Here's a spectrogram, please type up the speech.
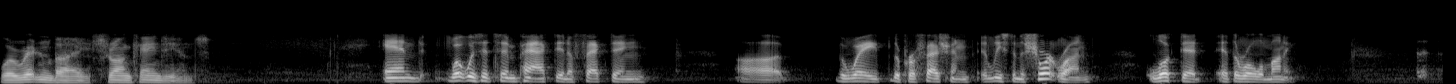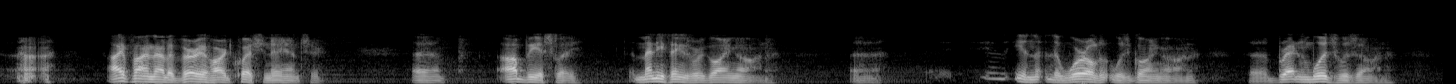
were written by strong Keynesians. And what was its impact in affecting uh, the way the profession, at least in the short run, looked at, at the role of money? I find that a very hard question to answer. Uh, obviously, many things were going on. In the world was going on. Uh, Bretton Woods was on.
